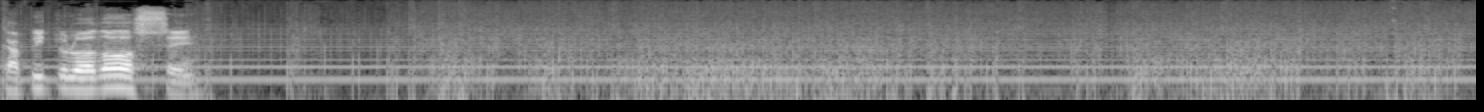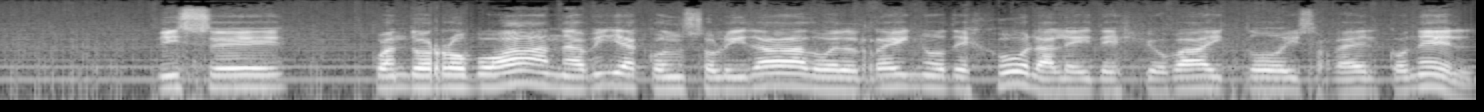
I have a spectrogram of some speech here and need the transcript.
Capítulo 12. Dice, cuando Roboán había consolidado el reino, dejó la ley de Jehová y todo Israel con él,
